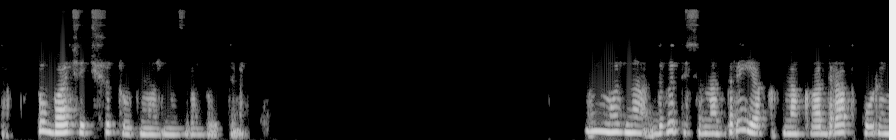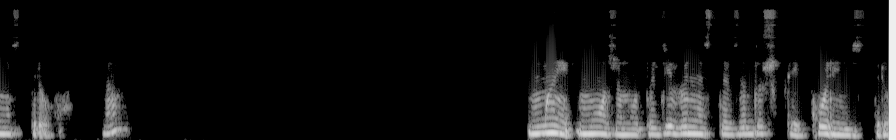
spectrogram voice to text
Так, хто бачить, що тут можна зробити? Ну, можна дивитися на 3 як на квадрат кореня з 3. Да? Ми можемо тоді винести за дужки корінь з 3.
